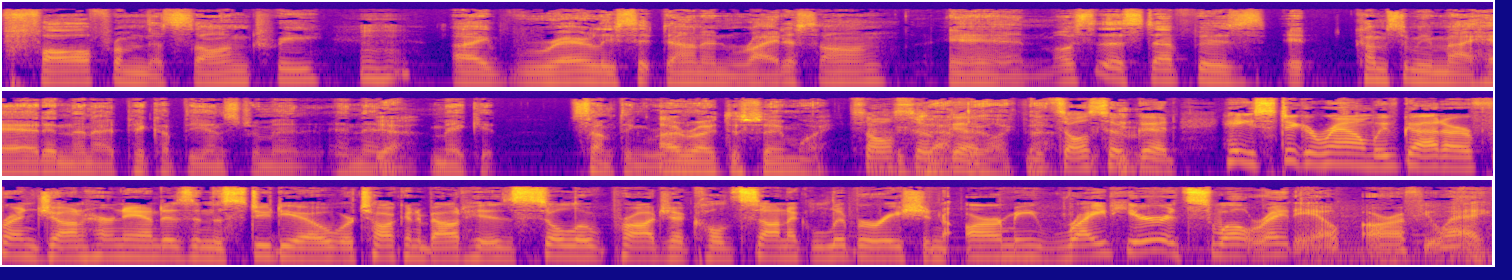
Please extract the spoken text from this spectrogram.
fall from the song tree. Mm-hmm. I rarely sit down and write a song, and most of the stuff is it comes to me in my head, and then I pick up the instrument and then Yeah. make it something. Real. I write the same way. It's also exactly good. like that. It's also good. Hey, stick around. We've got our friend John Hernandez in the studio. We're talking about his solo project called Sonic Liberation Army right here at Swell Radio, RFUA.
